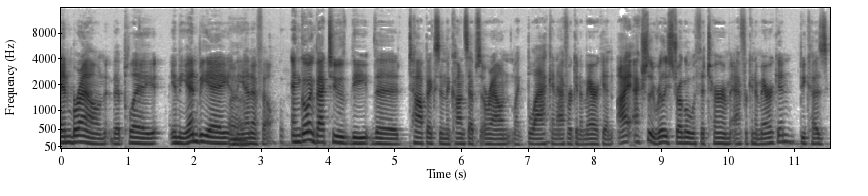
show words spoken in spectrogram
and brown that play in the NBA and the uh-huh. NFL. And going back to the the topics and the concepts around like black and African American, I actually really struggle with the term African American because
